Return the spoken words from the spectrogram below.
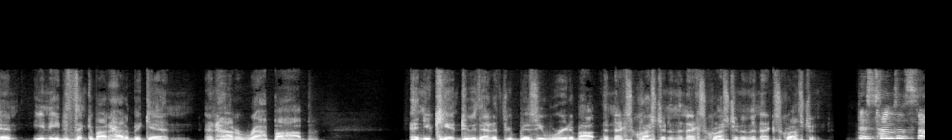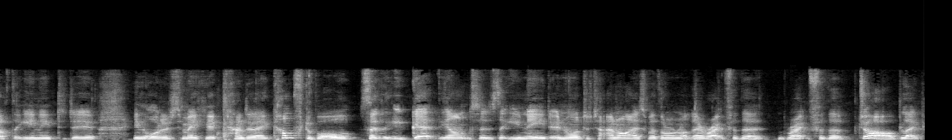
And you need to think about how to begin and how to wrap up and you can't do that if you're busy worried about the next question and the next question and the next question. There's tons of stuff that you need to do in order to make a candidate comfortable so that you get the answers that you need in order to analyze whether or not they're right for the right for the job. Like,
